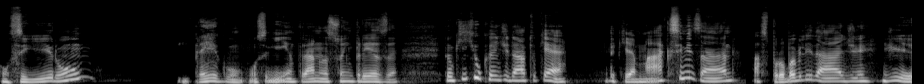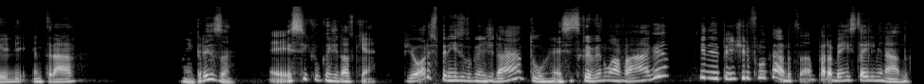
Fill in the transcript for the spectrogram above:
conseguir um emprego, conseguir entrar na sua empresa. Então, o que, que o candidato quer? Ele quer maximizar as probabilidades de ele entrar na empresa. É esse que o candidato quer. A pior experiência do candidato é se inscrever numa vaga e de repente ele falou, cara, tá, parabéns, está eliminado.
